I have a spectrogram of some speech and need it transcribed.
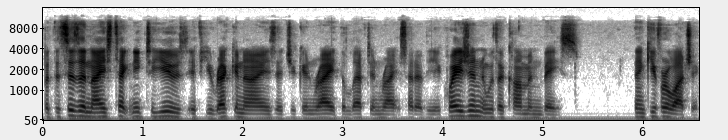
But this is a nice technique to use if you recognize that you can write the left and right side of the equation with a common base. Thank you for watching.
